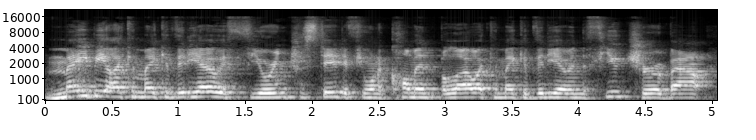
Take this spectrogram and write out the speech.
Maybe I can make a video if you're interested. If you want to comment below, I can make a video in the future about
